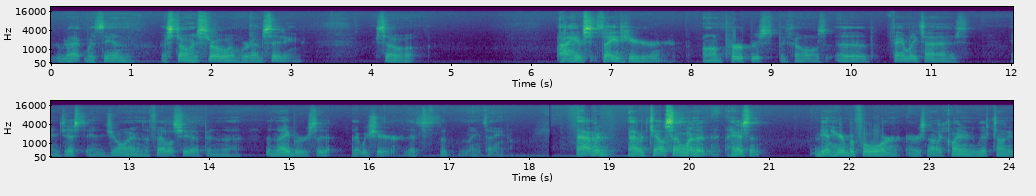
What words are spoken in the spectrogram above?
right within a stone's throw of where I'm sitting. So I have stayed here on purpose because of family ties and just enjoying the fellowship and the, the neighbors that, that we share. That's the main thing. I would I would tell someone that hasn't been here before or is not acquainted with Town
